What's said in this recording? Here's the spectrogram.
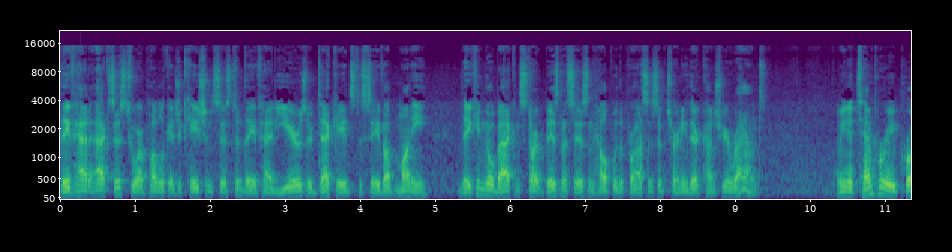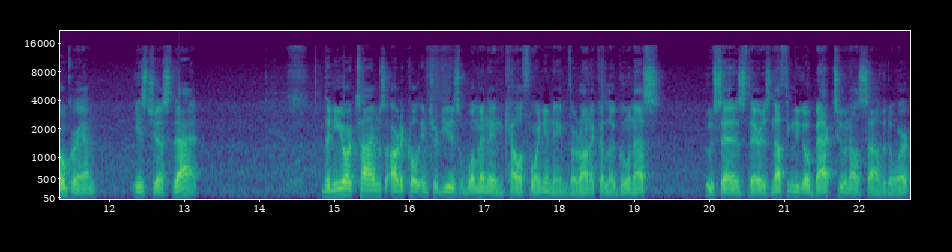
They've had access to our public education system. They've had years or decades to save up money. They can go back and start businesses and help with the process of turning their country around. I mean, a temporary program is just that. The New York Times article interviews a woman in California named Veronica Lagunas, who says there is nothing to go back to in El Salvador.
